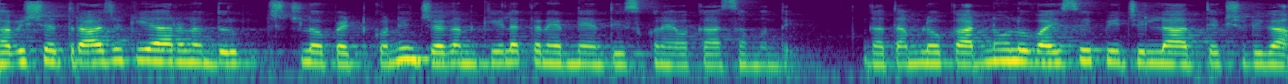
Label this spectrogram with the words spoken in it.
భవిష్యత్ రాజకీయాలను దృష్టిలో పెట్టుకుని జగన్ కీలక నిర్ణయం తీసుకునే అవకాశం ఉంది. గతంలో కర్నూలు వైసీపీ జిల్లా అధ్యక్షుడిగా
